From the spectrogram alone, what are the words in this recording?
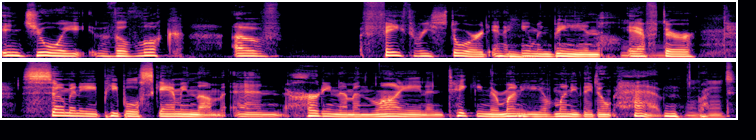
enjoy the look of faith restored in a mm. human being mm-hmm. after so many people scamming them and hurting them and lying and taking their money mm. of money they don't have. Mm-hmm. Right.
